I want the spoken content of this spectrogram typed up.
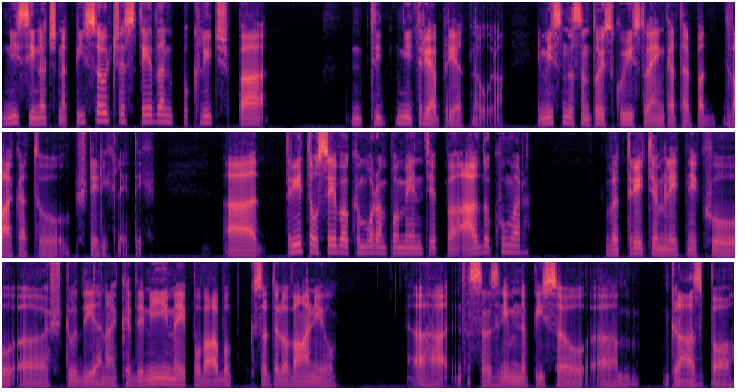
nisi nič napisal čez teden, poklič pa ti, ni treba prijeti na uro. In mislim, da sem to izkoristil enkrat ali pa dvakrat v štirih letih. Uh, tretja oseba, ki moram pomeniti, je pa Aldo Kumar. V tretjem letniku uh, študija na akademiji me je povabil k sodelovanju, uh, da sem z njim napisal um, glasbo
